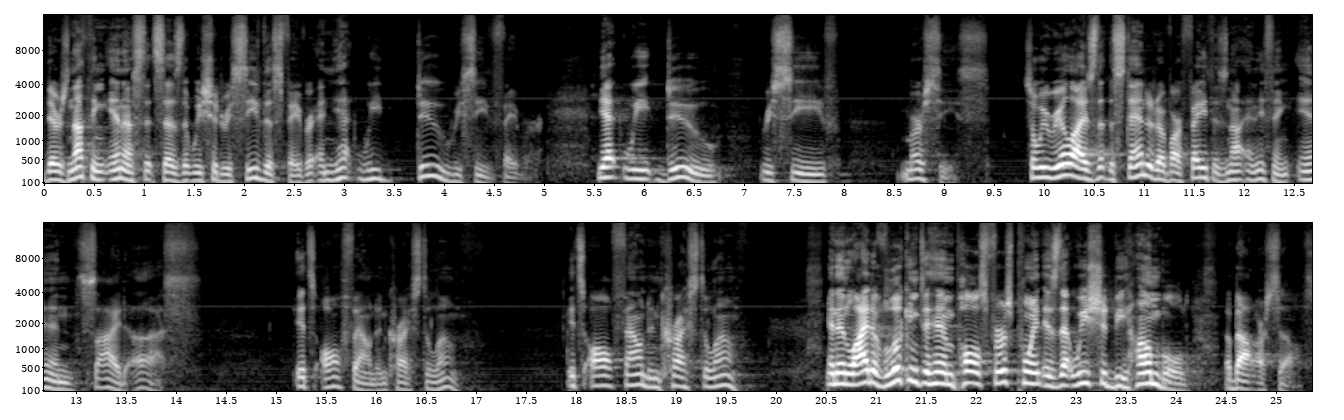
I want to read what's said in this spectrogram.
there's nothing in us that says that we should receive this favor, and yet we do receive favor. Yet we do receive mercies. So we realize that the standard of our faith is not anything inside us, it's all found in Christ alone. It's all found in Christ alone. And in light of looking to Him, Paul's first point is that we should be humbled about ourselves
